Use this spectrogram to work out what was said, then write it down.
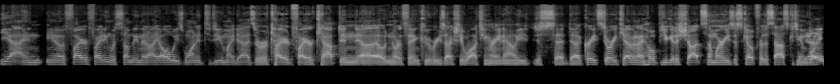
yeah, and you know, firefighting was something that I always wanted to do. My dad's a retired fire captain uh, out in North Vancouver. He's actually watching right now. He just said, uh, "Great story, Kevin. I hope you get a shot somewhere." He's a scout for the Saskatoon yeah. Blade,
